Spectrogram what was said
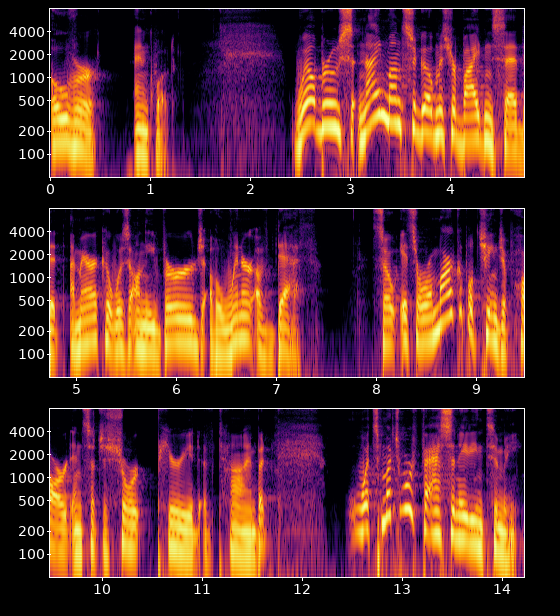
over, end quote. Well, Bruce, nine months ago, Mr. Biden said that America was on the verge of a winter of death. So it's a remarkable change of heart in such a short period of time. But what's much more fascinating to me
